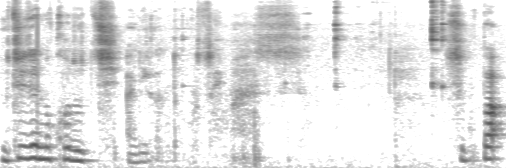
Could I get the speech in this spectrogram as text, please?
うちでの小槌ありがとうございます。酸っぱ。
